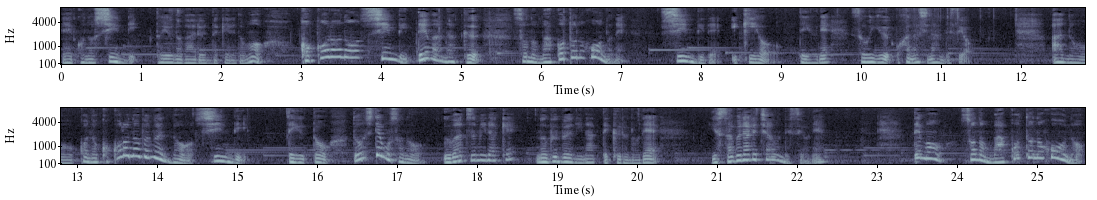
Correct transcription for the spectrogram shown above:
え、この真理というのがあるんだけれども心の真理ではなくその誠の方のね真理で生きようっていうねそういうお話なんですよ。あのこの心の部分の真理っていうとどうしてもその上積みだけの部分になってくるので揺さぶられちゃうんですよね。でもその誠の方の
